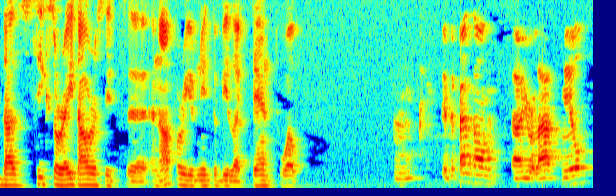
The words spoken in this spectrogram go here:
does six or eight hours it's uh, enough, or you need to be like 10, 12? Mm-hmm. It depends on uh, your last meal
